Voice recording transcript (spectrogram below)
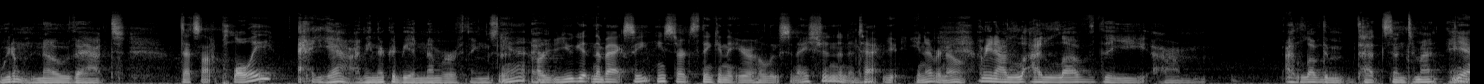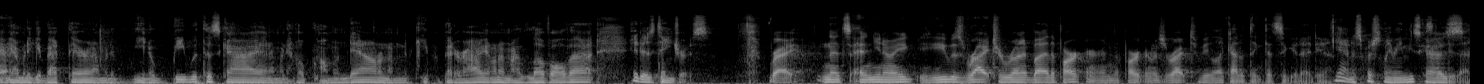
we don't know that. That's not a ploy? Yeah, I mean, there could be a number of things. That, Yeah. Or you get in the back seat and he starts thinking that you're a hallucination and attack. You, you never know. I mean, I, I love the. Um, I love them that sentiment, and Yeah. I'm going to get back there, and I'm going to, you know, be with this guy, and I'm going to help calm him down, and I'm going to keep a better eye on him. I love all that. It is dangerous. Right. And that's, and you know, he, he was right to run it by the partner and the partner was right to be like, I don't think that's a good idea. Yeah, and especially, I mean, these Let's not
